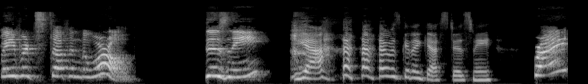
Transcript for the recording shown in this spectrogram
Favorite stuff in the world. Disney. Yeah. I was going to guess Disney. Right?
